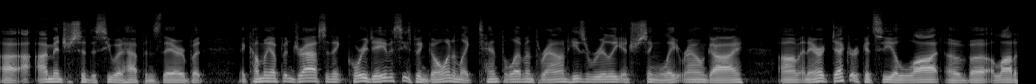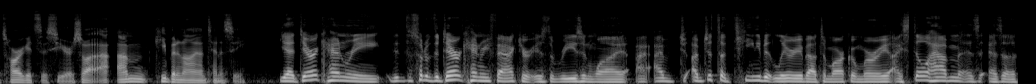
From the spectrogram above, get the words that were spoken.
uh, I- I'm interested to see what happens there. But uh, coming up in drafts, I think Corey Davis, he's been going in like 10th, 11th round. He's a really interesting late round guy. Um, and Eric Decker could see a lot of uh, a lot of targets this year. So I, I'm keeping an eye on Tennessee. Yeah, Derrick Henry, the, the sort of the Derrick Henry factor is the reason why I, I've, I'm just a teeny bit leery about DeMarco Murray. I still have him as, as a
